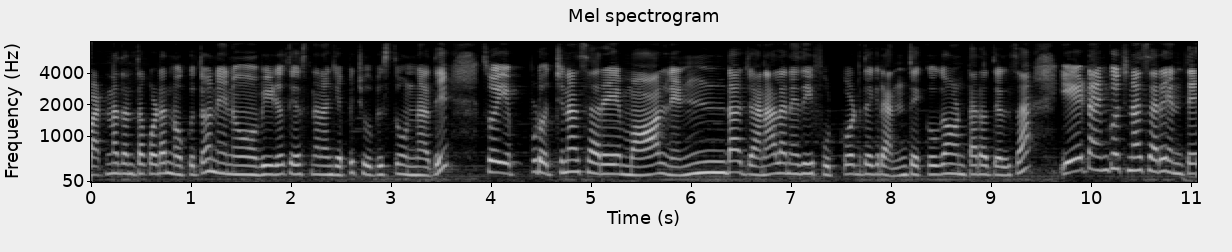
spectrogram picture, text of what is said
బటన్ అదంతా కూడా నొక్కుతో నేను వీడియో తీస్తున్నానని చెప్పి చూపిస్తూ ఉన్నది. సో ఎప్పుడు వచ్చినా సరే మాల్ నిండా జనాలు అనేది ఫుడ్ కోర్ట్ దగ్గర ఎంత ఎక్కువగా ఉంటారో తెలుసా? ఏ టైంకి వచ్చినా సరే ఎంతే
